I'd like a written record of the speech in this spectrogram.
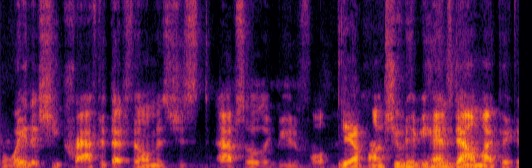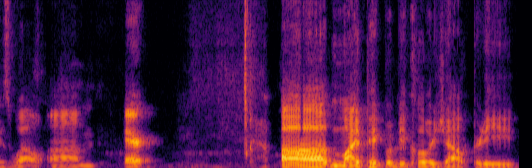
the way that she crafted that film is just absolutely beautiful. Yeah. Um, she would be hands down my pick as well. Um, Eric, Uh, my pick would be Chloe Zhao, pretty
